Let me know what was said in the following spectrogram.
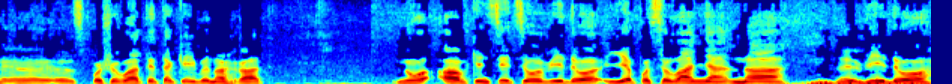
е, споживати такий виноград. Ну, а в кінці цього відео є посилання на відео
